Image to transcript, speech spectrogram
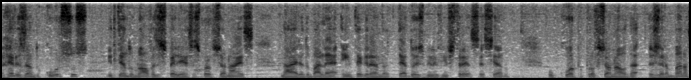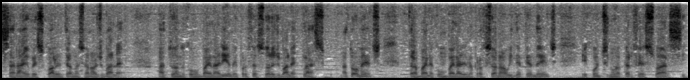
realizando cursos e tendo novas experiências profissionais na área do balé, integrando até 2023, esse ano, o corpo profissional da Germana Saraiva Escola Internacional de Balé, atuando como bailarina e professora de balé clássico. Atualmente, trabalha como bailarina profissional independente e continua a aperfeiçoar-se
